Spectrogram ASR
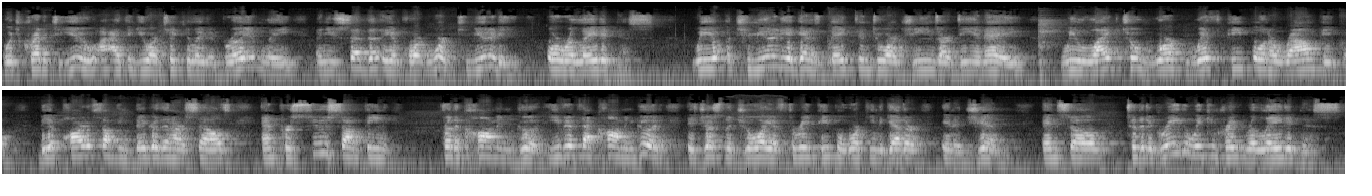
which credit to you, I think you articulated brilliantly, and you said the, the important word community or relatedness. We a community again is baked into our genes, our DNA. We like to work with people and around people, be a part of something bigger than ourselves, and pursue something for the common good, even if that common good is just the joy of three people working together in a gym. And so, to the degree that we can create relatedness,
